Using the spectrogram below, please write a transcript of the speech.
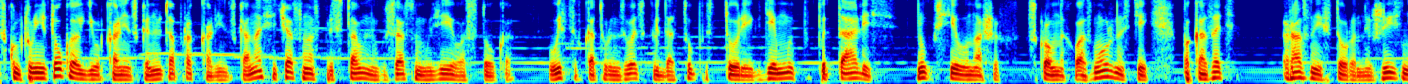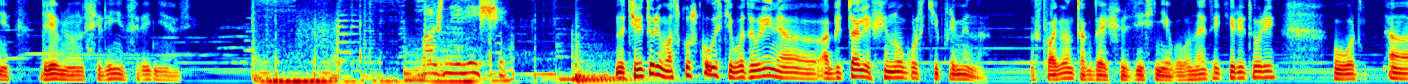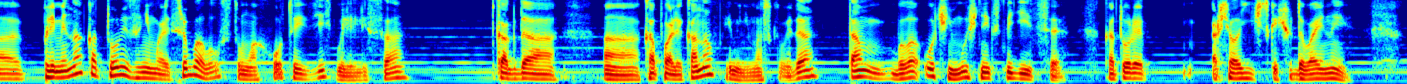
скульптура не только Георг-Калинская, но и Тапрак Калинская, она сейчас у нас представлена в Государственном музее Востока. Выставка, которая называется «Калейдоскоп истории», где мы попытались, ну, в силу наших скромных возможностей, показать разные стороны жизни древнего населения Средней Азии. Важные вещи. На территории Московской области в это время обитали финно-угорские племена. Славян тогда еще здесь не было на этой территории. Вот. А племена, которые занимались рыболовством, охотой, здесь были леса. Когда а, копали канал имени Москвы, да, там была очень мощная экспедиция, которая археологическая еще до войны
